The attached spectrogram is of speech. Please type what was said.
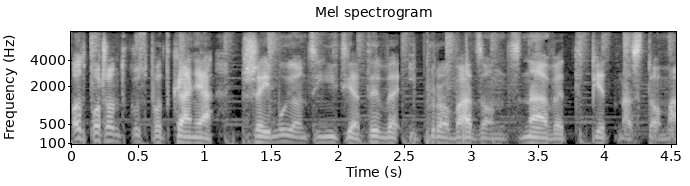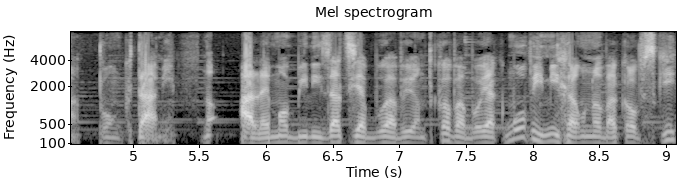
Od początku spotkania przejmując inicjatywę i prowadząc nawet 15 punktami. No ale mobilizacja była wyjątkowa, bo jak mówi Michał Nowakowski,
